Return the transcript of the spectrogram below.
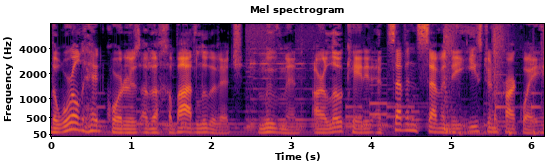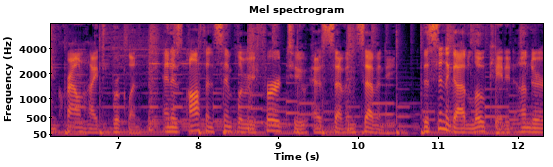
the world headquarters of the Chabad Lubavitch movement are located at 770 Eastern Parkway in Crown Heights, Brooklyn, and is often simply referred to as 770. The synagogue, located under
